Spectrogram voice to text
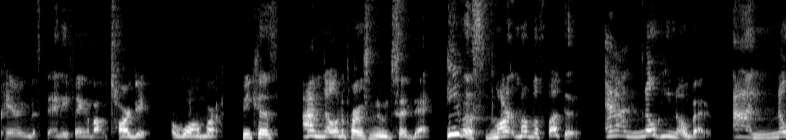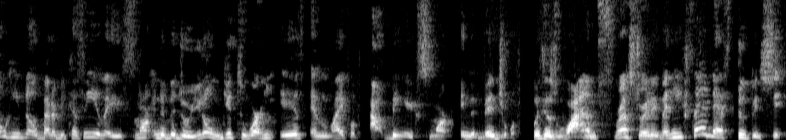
comparing this to anything about Target or Walmart because I know the person who said that. He's a smart motherfucker. And I know he know better. I know he know better because he is a smart individual. You don't get to where he is in life without being a smart individual, which is why I'm frustrated that he said that stupid shit.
